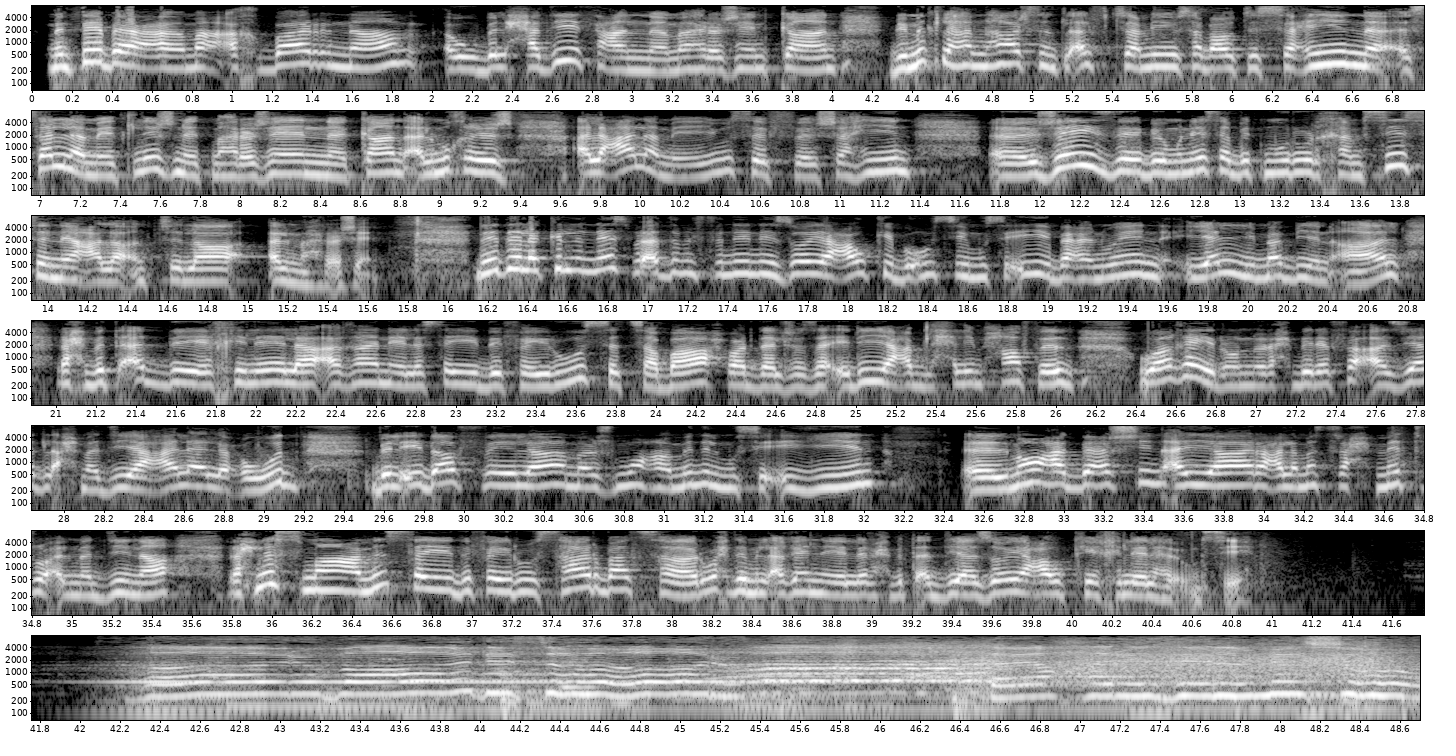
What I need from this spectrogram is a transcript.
منتابع مع أخبارنا وبالحديث عن مهرجان كان. بمثل هالنهار سنة 1997 سلمت لجنة مهرجان كان المخرج العالمي يوسف شاهين آه، جايزة بمناسبة مرور 50 سنة على انطلاق المهرجان. نادي لكل الناس بقدم الفنانة زويا عوكي بأمسية موسيقية بعنوان يلي ما بينقال. رح بتأدي خلالها أغاني لسيدة فيروز ست صباح وردة الجزائرية عبد الحليم حافظ وغيرهم. رح برفقها زياد الأحمدية على العود. بالإضافة لمجموعة من الموسيقيين الموعد ب 20 أيار على مسرح مترو المدينة. رح نسمع من السيده فيروز سهر بعد سهر وحدة من الأغاني اللي رح بتأديها زويا عوكي خلال هالأمسية. سهر بعد سهر تيحرز المشوار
